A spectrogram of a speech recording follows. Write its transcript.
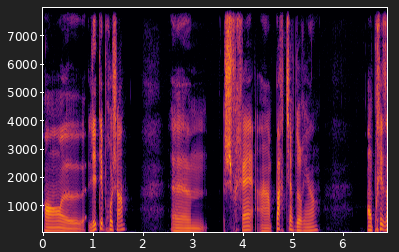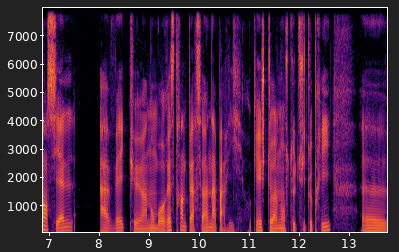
en euh, l'été prochain, euh, je ferai un partir de rien en présentiel avec un nombre restreint de personnes à Paris. Ok, je te annonce tout de suite le prix. ce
